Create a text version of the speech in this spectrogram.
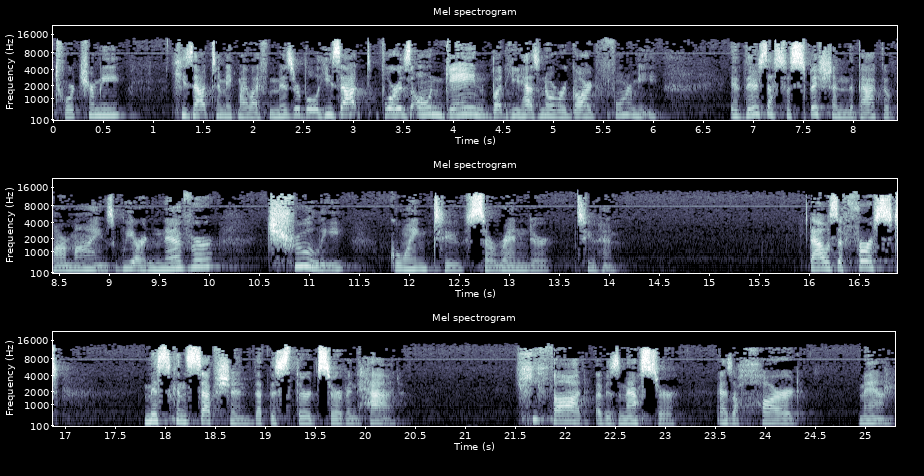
torture me. He's out to make my life miserable. He's out for his own gain, but he has no regard for me. If there's a suspicion in the back of our minds, we are never truly going to surrender to him. That was the first misconception that this third servant had. He thought of his master as a hard man.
